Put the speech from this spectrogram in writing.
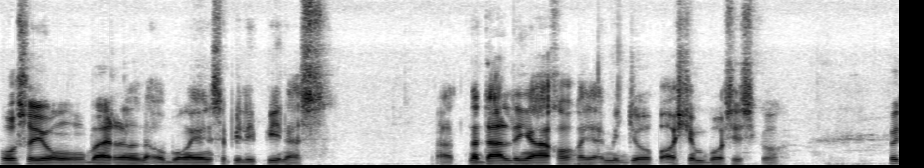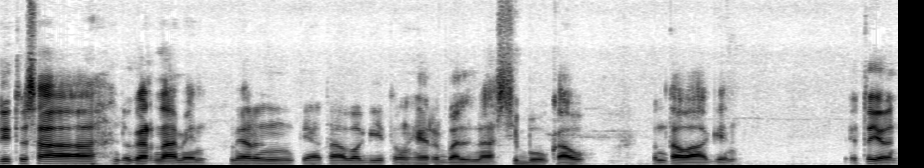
uso yung viral na ubo ngayon sa Pilipinas. At nadali nga ako kaya medyo paos yung boses ko. So dito sa lugar namin, meron tinatawag ditong herbal na sibukaw kung tawagin. Ito yon.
